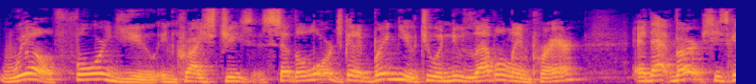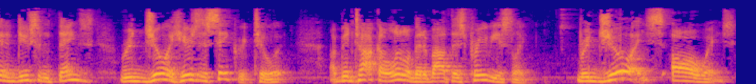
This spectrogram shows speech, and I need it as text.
will for you in Christ Jesus. So the Lord's going to bring you to a new level in prayer. And that verse, He's going to do some things. Rejoice. Here's the secret to it. I've been talking a little bit about this previously. Rejoice always.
